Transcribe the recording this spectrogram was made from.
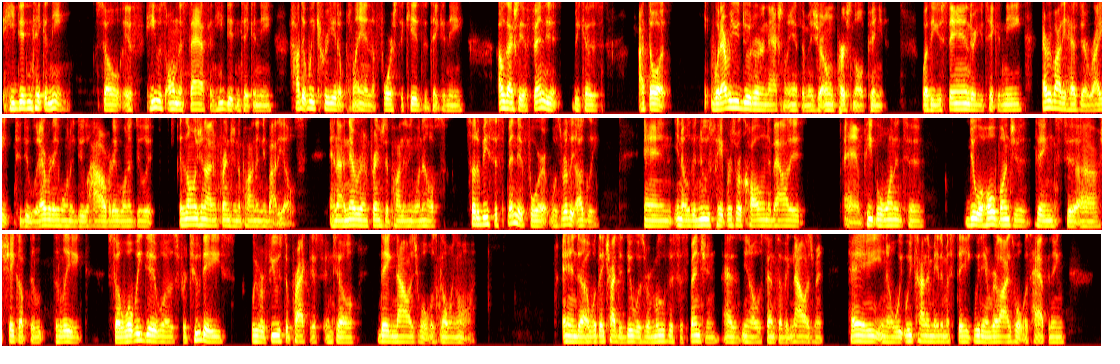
he didn't take a knee. So if he was on the staff and he didn't take a knee, how did we create a plan to force the kids to take a knee? I was actually offended because I thought whatever you do during the national anthem is your own personal opinion. Whether you stand or you take a knee, everybody has their right to do whatever they want to do, however they want to do it as long as you're not infringing upon anybody else. And I never infringed upon anyone else. So to be suspended for it was really ugly. And, you know, the newspapers were calling about it and people wanted to do a whole bunch of things to uh, shake up the, the league. So what we did was for two days, we refused to practice until they acknowledged what was going on. And uh, what they tried to do was remove the suspension as, you know, a sense of acknowledgement hey, you know, we, we kind of made a mistake. We didn't realize what was happening.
